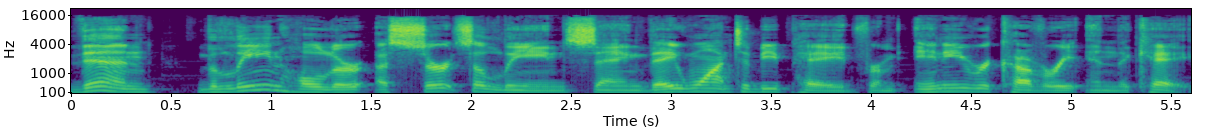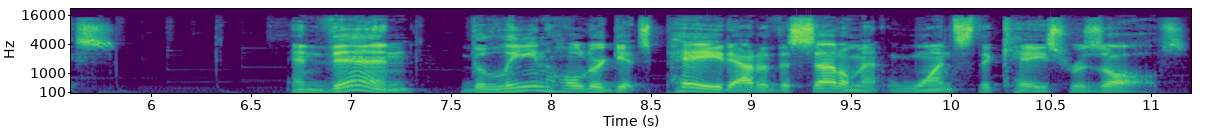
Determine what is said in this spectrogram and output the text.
Then, the lien holder asserts a lien saying they want to be paid from any recovery in the case. And then, the lien holder gets paid out of the settlement once the case resolves.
